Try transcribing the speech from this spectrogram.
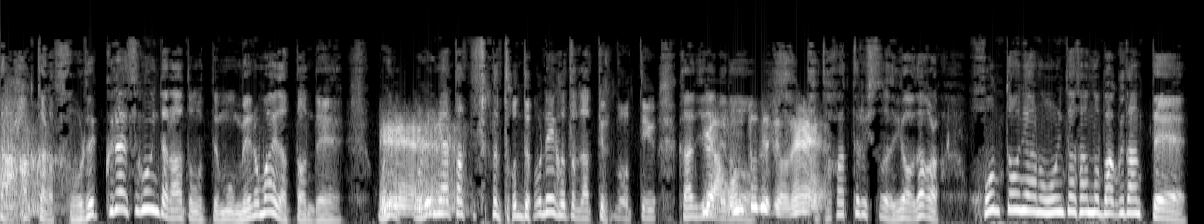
だからそれくらいすごいんだなと思って、もう目の前だったんで、俺,、俺に当たってたらとんでもねえことになってるぞっていう感じだけど、本当ですよね。戦ってる人だ。いや、だから本当にあの、大仁田さんの爆弾って、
